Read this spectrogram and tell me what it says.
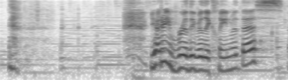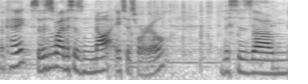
you have to be really, really clean with this, okay? So this is why this is not a tutorial. This is um,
